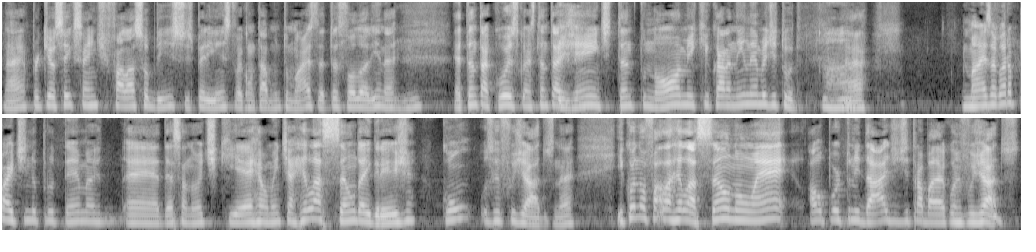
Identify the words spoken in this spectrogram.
né? Porque eu sei que se a gente falar sobre isso, experiência, tu vai contar muito mais, até tu falou ali, né? É tanta coisa, conhece tanta gente, tanto nome que o cara nem lembra de tudo, Aham. né? Mas agora partindo pro tema é, dessa noite, que é realmente a relação da igreja com os refugiados, né? E quando eu falo relação, não é a oportunidade de trabalhar com refugiados,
